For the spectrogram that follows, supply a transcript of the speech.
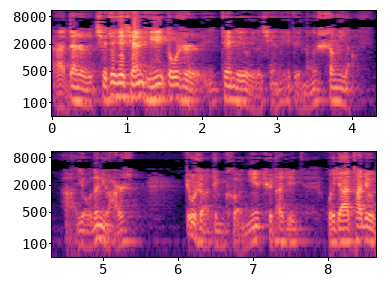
啊！但是其这些前提都是先得有一个前提，得能生养。啊，有的女孩就是要丁克，你娶她去回家，她就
